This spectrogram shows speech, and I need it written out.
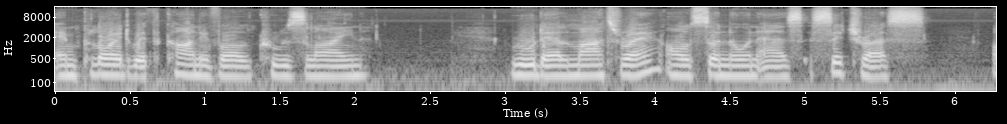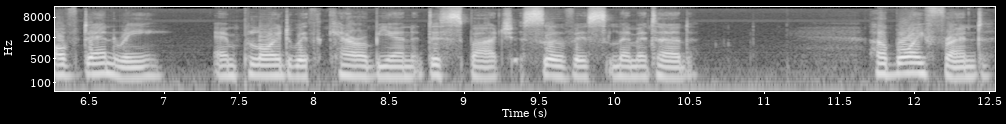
employed with Carnival Cruise Line, Rudel Matre, also known as Citrus, of Dennery, employed with Caribbean Dispatch Service Limited. Her boyfriend,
